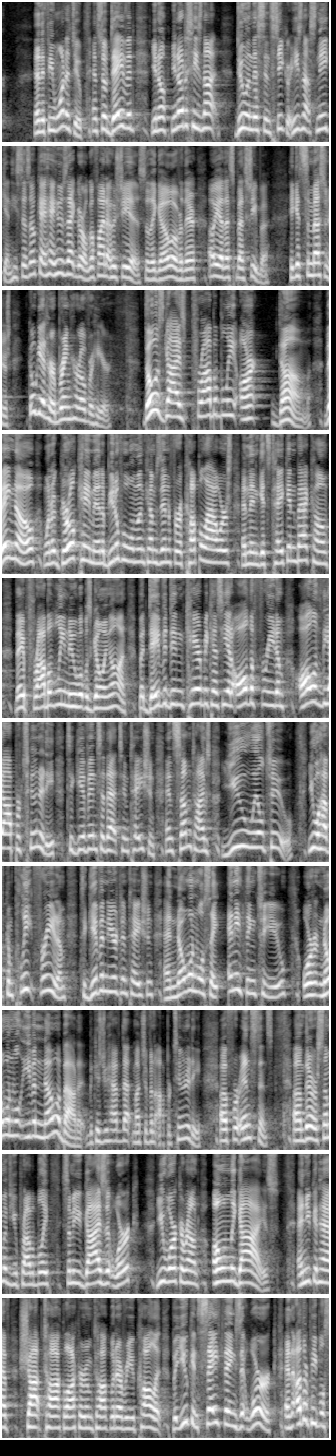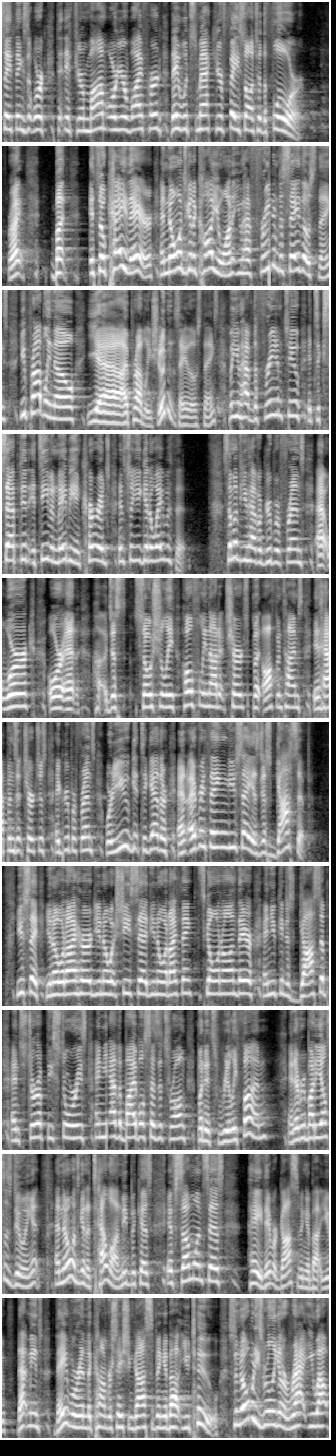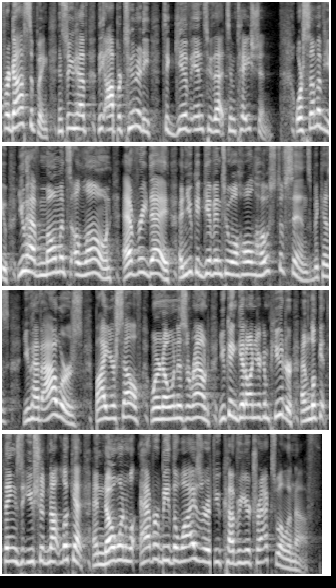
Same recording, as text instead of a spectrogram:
And if he wanted to. And so David, you know, you notice he's not doing this in secret. He's not sneaking. He says, okay, hey, who's that girl? Go find out who she is. So they go over there. Oh, yeah, that's Bathsheba. He gets some messengers. Go get her, bring her over here. Those guys probably aren't dumb. They know when a girl came in, a beautiful woman comes in for a couple hours and then gets taken back home, they probably knew what was going on. But David didn't care because he had all the freedom, all of the opportunity to give into that temptation. And sometimes you will too. You will have complete freedom to give into your temptation, and no one will say anything to you, or no one will even know about it because you have that much of an opportunity. Uh, for instance, um, there are some of you probably, some of you guys at work, you work around only guys. And you can have shop talk, locker room talk, whatever you call it, but you can say things at work, and other people say things at work that if your mom or your wife heard, they would smack your face onto the floor, right? But it's okay there, and no one's going to call you on it. You have freedom to say those things. You probably know, yeah, I probably shouldn't say those things, but you have the freedom to. It's accepted, it's even maybe encouraged, and so you get away with it. Some of you have a group of friends at work or at uh, just socially, hopefully not at church, but oftentimes it happens at churches, a group of friends where you get together and everything you say is just gossip. You say, you know what I heard, you know what she said, you know what I think is going on there, and you can just gossip and stir up these stories. And yeah, the Bible says it's wrong, but it's really fun, and everybody else is doing it, and no one's going to tell on me because if someone says hey, they were gossiping about you, that means they were in the conversation gossiping about you too. So nobody's really going to rat you out for gossiping. And so you have the opportunity to give into that temptation. Or some of you, you have moments alone every day, and you could give into a whole host of sins because you have hours by yourself where no one is around. You can get on your computer and look at things that you should not look at, and no one will ever be the wiser if you cover your tracks well enough.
